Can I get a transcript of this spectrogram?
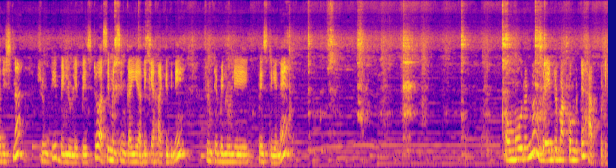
ಅರಿಶಿನ, ಶುಂಠಿ, ಬೆಳ್ಳುಳ್ಳಿ ಪೇಸ್ಟು ಹಸಿಮೆಣಸಿನ್ಕಾಯಿ ಅದಕ್ಕೆ ಹಾಕಿದ್ದೀನಿ. ಶುಂಠಿ, ಬೆಳ್ಳುಳ್ಳಿ ಪೇಸ್ಟ್ಗೆ ಅವು ಮೂರನ್ನು ಗ್ರೈಂಡರ್ ಮಾಡ್ಕೊಂಬಿಟ್ಟೆ ಹಾಕ್ಬಿಡಿ.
